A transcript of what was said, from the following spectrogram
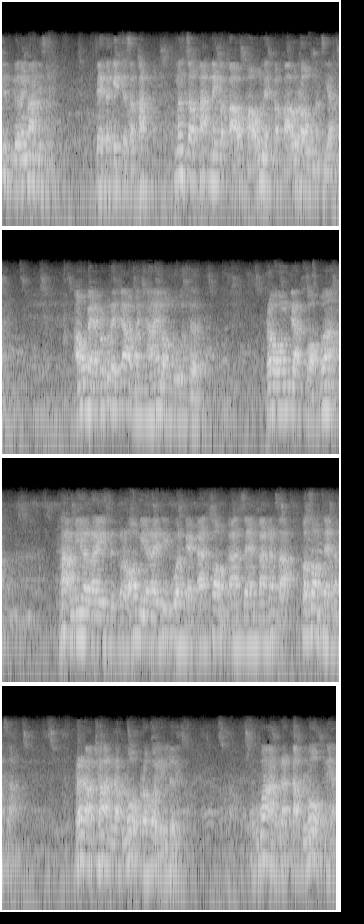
สิ้นเปลืองให้มากที่สุด เศรษฐกิจจะสะพัด มันสะพัดในกระเป๋าเขาในกระเป๋าเรามันเสียหาย เอาแบบพระพุทธเจ้ามาใช้ลองดูเถิดพระองค์จะบอกว่า ถ้ามีอะไรสึกหรอมีอะไรที่ควรแก่การซ่อมการแซมการรักษา ก็ซ่อมแซมรักษา ระดับชาติระดับโลกเราก็เห็นเลย ว่าระดับโลกเนี่ย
